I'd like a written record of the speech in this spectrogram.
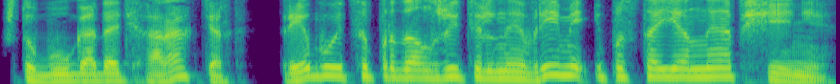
чтобы угадать характер, требуется продолжительное время и постоянное общение.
